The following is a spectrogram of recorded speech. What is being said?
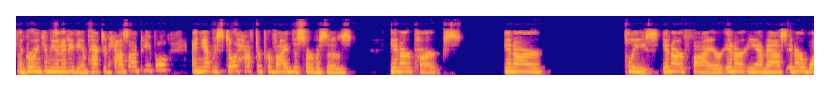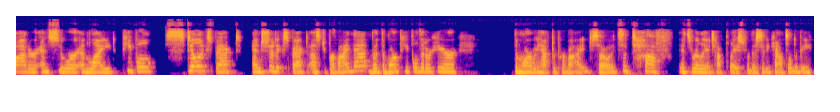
the growing community, the impact it has on people. And yet we still have to provide the services in our parks, in our police, in our fire, in our EMS, in our water and sewer and light. People still expect and should expect us to provide that. But the more people that are here, the more we have to provide. So it's a tough, it's really a tough place for the city council to be.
